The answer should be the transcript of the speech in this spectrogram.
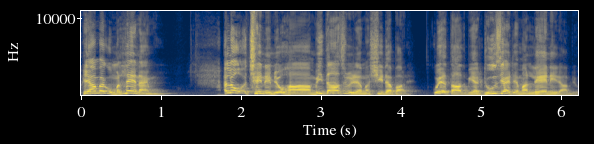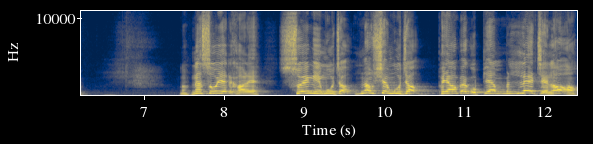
ဖះဘက်ကိုမလှည့်နိုင်ဘူးအဲ့လိုအခြေအနေမျိုးဟာမိသားစုတွေထဲမှာရှိတတ်ပါတယ်ကိုယ့်ရဲ့သားသမီးကဒူးစရိုက်ထဲမှာလဲနေတာမျိုး နော်နှဆိုးရဲ့တခါလဲဆွဲငင်မှုကြောင့်နှောက်ယှက်မှုကြောင့်ဖះဘက်ကိုပြန်မလှည့်ကျင်လောက်အောင်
